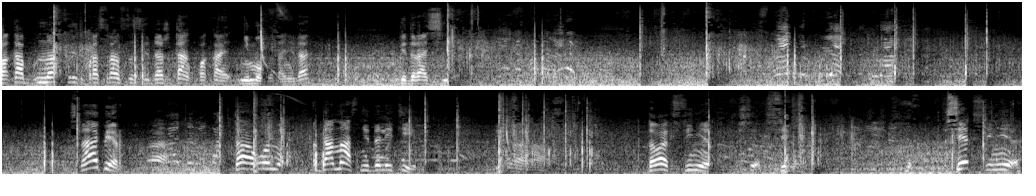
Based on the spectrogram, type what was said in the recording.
Пока на открытом пространстве, если даже танк пока не могут они, да? Пидораси. Снайпер. Снайпер? Да, он до нас не долетит. Пидорас. Давай к стене. Все, к стене. Все к стене.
